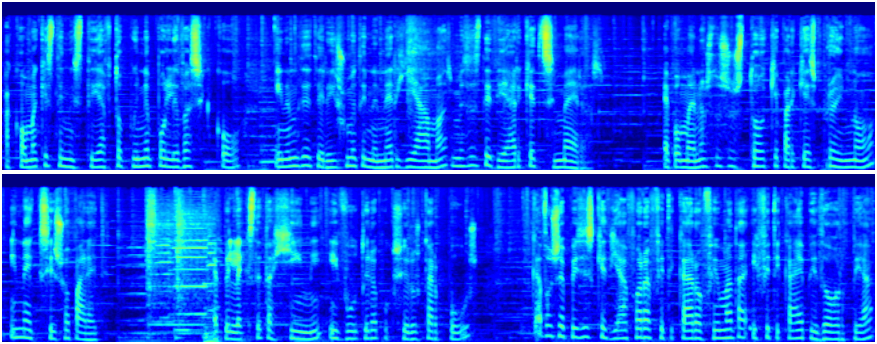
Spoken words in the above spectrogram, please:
Ακόμα και στην νηστεία αυτό που είναι πολύ βασικό είναι να διατηρήσουμε την ενέργειά μας μέσα στη διάρκεια της ημέρας. Επομένως το σωστό και παρκές πρωινό είναι εξίσου απαραίτητο. Επιλέξτε ταχίνι ή βούτυρο από ξηρούς καρπούς καθώς επίσης και διάφορα φυτικά ροφήματα ή φυτικά επιδόρπια,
